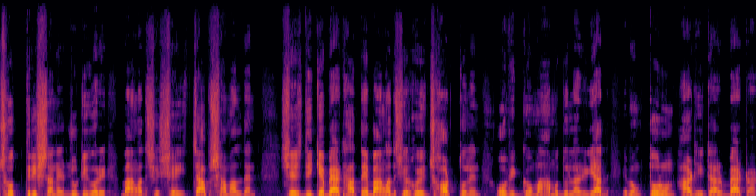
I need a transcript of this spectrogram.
ছত্রিশ রানের জুটি করে বাংলাদেশের সেই চাপ সামাল দেন। শেষ দিকে ব্যাট হাতে বাংলাদেশের হয়ে ঝড় তোলেন অভিজ্ঞ মাহমুদুল্লাহ রিয়াদ এবং তরুণ hard hitter batter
